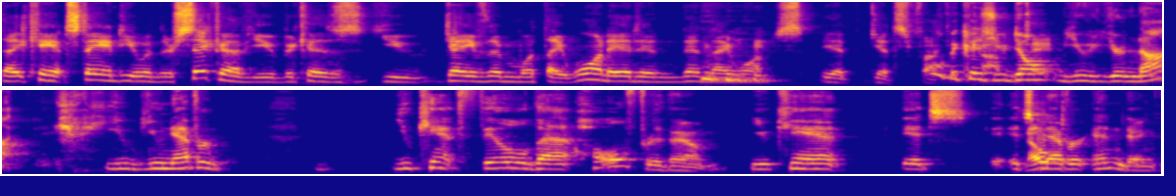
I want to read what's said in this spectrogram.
they can't stand you and they're sick of you because you gave them what they wanted and then they want it gets fucking Well, because you don't you you're not you you never you can't fill that hole for them. You can't. It's it's Nope. never ending.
